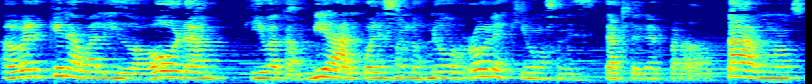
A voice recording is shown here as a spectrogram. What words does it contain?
a ver qué era válido ahora, qué iba a cambiar, cuáles son los nuevos roles que íbamos a necesitar tener para adaptarnos.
